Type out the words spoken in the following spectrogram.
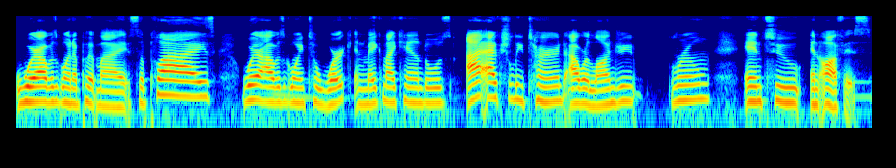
where I was going to put my supplies, where I was going to work and make my candles, I actually turned our laundry room into an office.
